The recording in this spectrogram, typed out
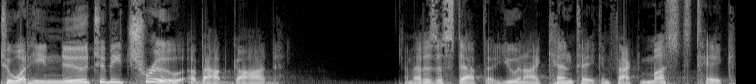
to what he knew to be true about God. And that is a step that you and I can take, in fact, must take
